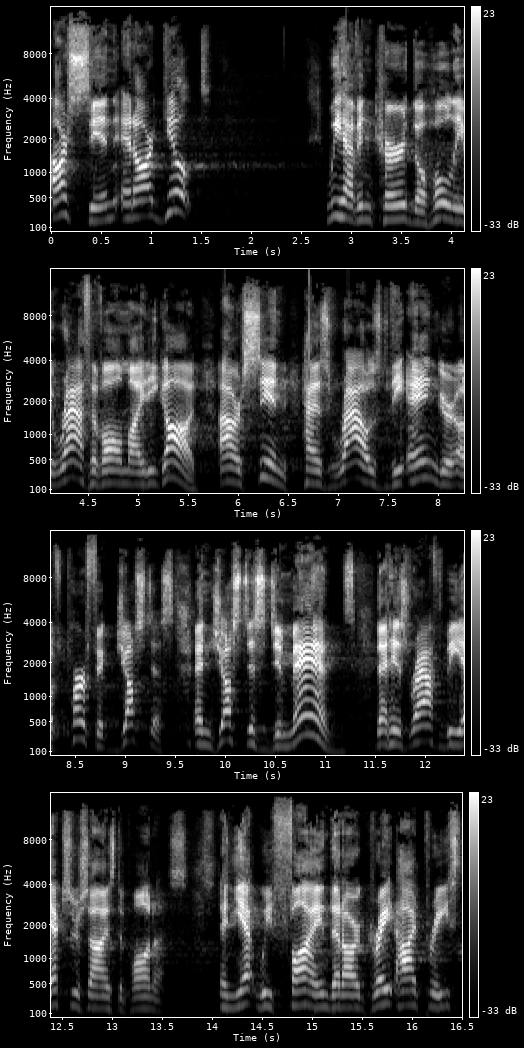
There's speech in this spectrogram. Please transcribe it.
our sin and our guilt. We have incurred the holy wrath of Almighty God. Our sin has roused the anger of perfect justice, and justice demands that his wrath be exercised upon us. And yet we find that our great high priest,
